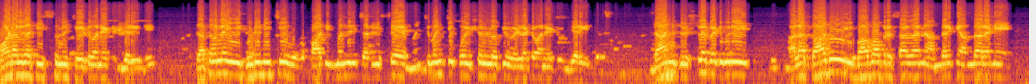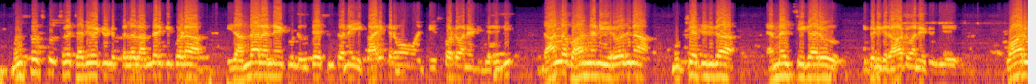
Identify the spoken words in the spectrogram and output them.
మోడల్గా తీసుకుని చేయడం అనేది జరిగింది. గతంలో ఈ గుడి నుంచి ఒక పాతిక మందిని చదివిస్తే మంచి మంచి పొజిషన్లోకి వెళ్ళటం అనేటువంటి జరిగింది. దాన్ని దృష్టిలో పెట్టుకుని అలా కాదు ఈ బాబా ప్రసాదాన్ని అందరికీ అందాలని మున్సిపల్ స్కూల్స్లో చదివేటువంటి పిల్లలందరికీ కూడా ఇది అందాలనేటువంటి ఉద్దేశంతోనే ఈ కార్యక్రమం మనం తీసుకోవడం అనేది జరిగింది. దానిలో భాగంగానే ఈ రోజున ముఖ్య అతిథిగా ఎమ్మెల్సీ గారు ఇక్కడికి రావడం అనేటువంటి జరిగింది. వారు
